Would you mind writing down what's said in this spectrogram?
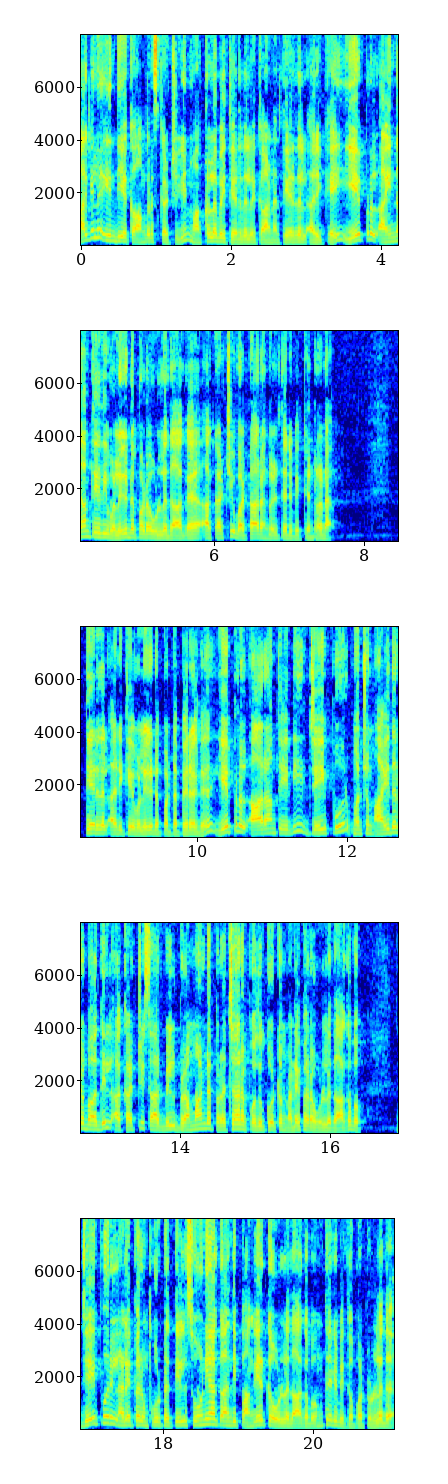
அகில இந்திய காங்கிரஸ் கட்சியின் மக்களவை தேர்தலுக்கான தேர்தல் அறிக்கை ஏப்ரல் ஐந்தாம் தேதி வெளியிடப்பட உள்ளதாக அக்கட்சி வட்டாரங்கள் தெரிவிக்கின்றன. தேர்தல் அறிக்கை வெளியிடப்பட்ட பிறகு ஏப்ரல் ஆறாம் தேதி ஜெய்ப்பூர் மற்றும் ஐதராபாத்தில் அக்கட்சி சார்பில் பிரம்மாண்ட பிரச்சார பொதுக்கூட்டம் நடைபெற உள்ளதாகவும் ஜெய்ப்பூரில் நடைபெறும் கூட்டத்தில் சோனியா காந்தி பங்கேற்க உள்ளதாகவும் தெரிவிக்கப்பட்டுள்ளது.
